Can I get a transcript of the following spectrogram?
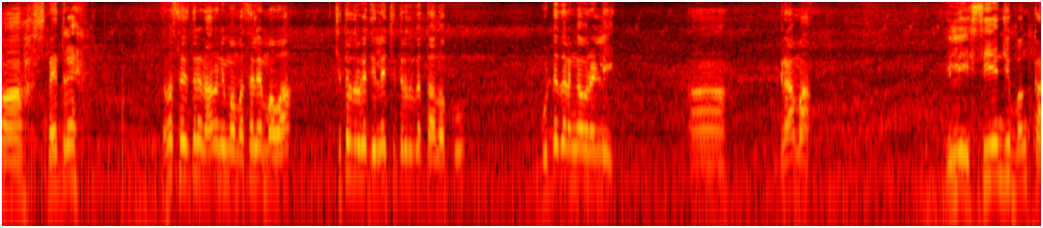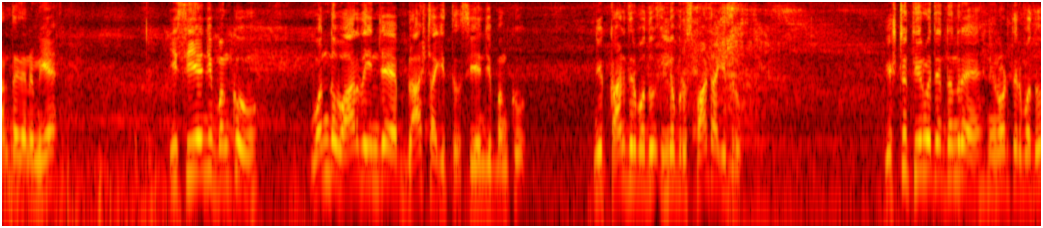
ಸ್ನೇಹಿತರೆ, ನಮಸ್ತೆ ಸ್ನೇಹಿತರೆ, ನಾನು ನಿಮ್ಮ ಮಸಾಲೆ ಮಾವ, ಚಿತ್ರದುರ್ಗ ಜಿಲ್ಲೆ ಚಿತ್ರದುರ್ಗ ತಾಲೂಕು ಗುಡ್ಡದ ರಂಗವರಳ್ಳಿ ಗ್ರಾಮ. ಇಲ್ಲಿ ಸಿ ಎನ್ ಜಿ ಬಂಕ್ ಕಾಣ್ತಾ ಇದೆ ನಮಗೆ. ಈ ಸಿ ಎನ್ ಜಿ ಬಂಕು ಒಂದು ವಾರದ ಹಿಂದೆ ಬ್ಲಾಸ್ಟ್ ಆಗಿತ್ತು, ಸಿ ಎನ್ ಜಿ ಬಂಕು. ನೀವು ಕಾಣ್ತಿರ್ಬೋದು ಇಲ್ಲೊಬ್ಬರು ಸ್ಪಾಟ್ ಆಗಿದ್ದರು ಎಷ್ಟು ತೀರ್ವತೆ ಅಂತಂದರೆ, ನೀವು ನೋಡ್ತಿರ್ಬೋದು.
